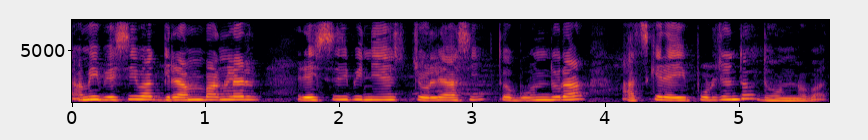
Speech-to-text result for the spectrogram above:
আমি বেশিরভাগ গ্রাম বাংলার রেসিপি নিয়ে চলে আসি। তো বন্ধুরা আজকের এই পর্যন্ত ধন্যবাদ।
